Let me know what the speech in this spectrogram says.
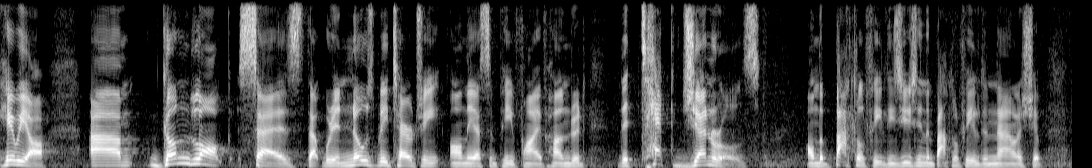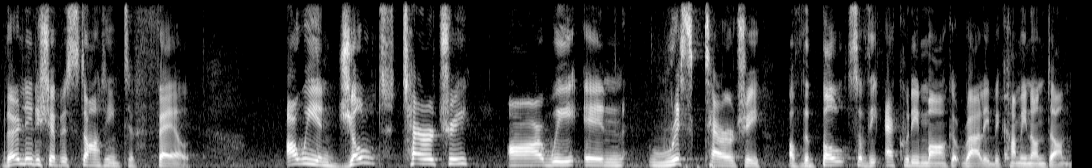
Here we are. Um, Gundlach says that we're in nosebleed territory on the S&P 500. The tech generals on the battlefield, he's using the battlefield analogy, their leadership is starting to fail. Are we in jolt territory? Are we in risk territory of the bolts of the equity market rally becoming undone?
